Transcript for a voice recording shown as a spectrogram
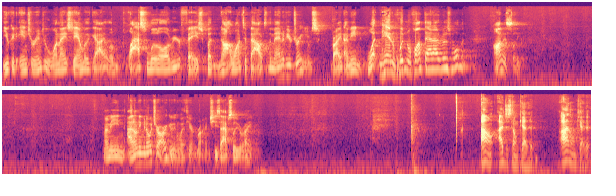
you could enter into a one night stand with a guy, a little blast a little all over your face, but not want to bow to the man of your dreams, right? I mean, what man wouldn't want that out of his woman? Honestly. I mean, I don't even know what you're arguing with here, Brian. She's absolutely right. I don't I just don't get it. I don't get it.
